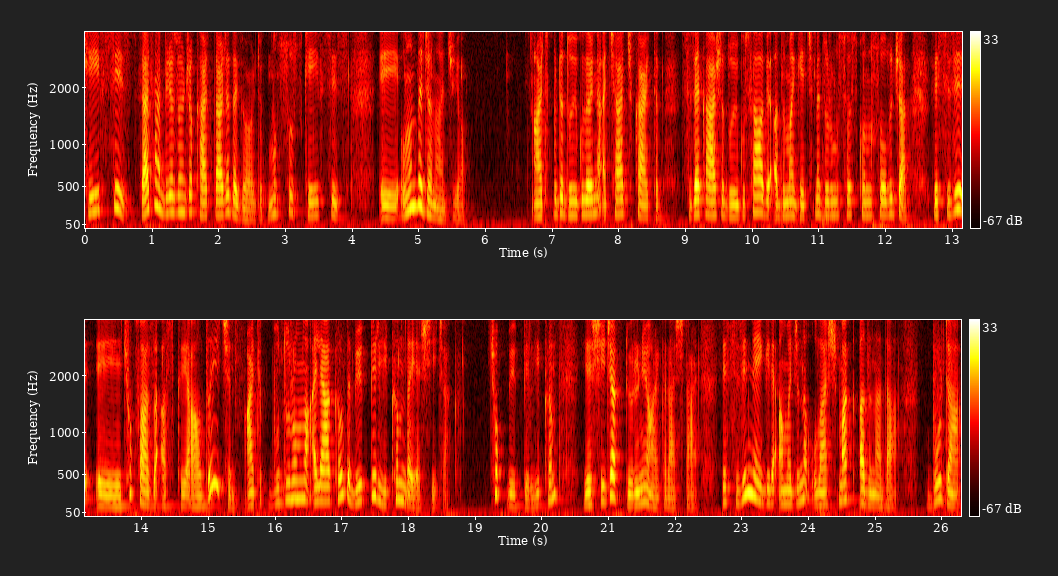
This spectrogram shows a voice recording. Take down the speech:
keyifsiz. Zaten biraz önce kartlarda da gördük. Mutsuz, keyifsiz. Ee, onun da canı acıyor. Artık burada duygularını açığa çıkartıp size karşı duygusal bir adıma geçme durumu söz konusu olacak ve sizi e, çok fazla askıya aldığı için artık bu durumla alakalı da büyük bir yıkım da yaşayacak. Çok büyük bir yıkım yaşayacak görünüyor arkadaşlar ve sizinle ilgili amacına ulaşmak adına da burada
